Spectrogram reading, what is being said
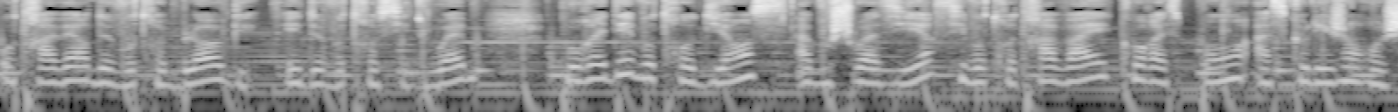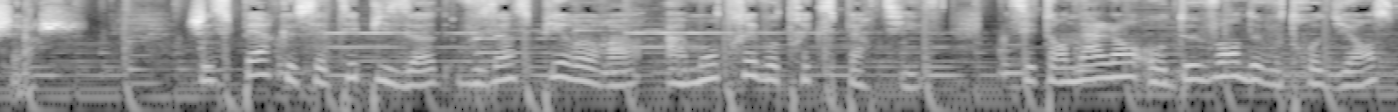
au travers de votre blog et de votre site web pour aider votre audience à vous choisir si votre travail correspond à ce que les gens recherchent. J'espère que cet épisode vous inspirera à montrer votre expertise. C'est en allant au devant de votre audience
